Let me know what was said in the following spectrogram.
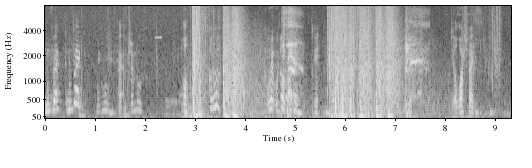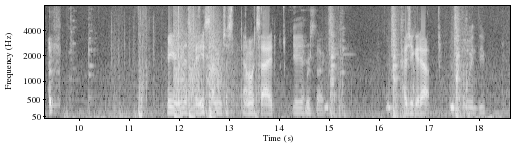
Move back. Move back. Move. I'm trying to move. Oh, go, go. go wait, wait, oh, okay, okay. Okay. Watch back. Are you in this base? I'm just, I'm outside. Yeah, yeah. We're stuck. How'd you get out? Going deep.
